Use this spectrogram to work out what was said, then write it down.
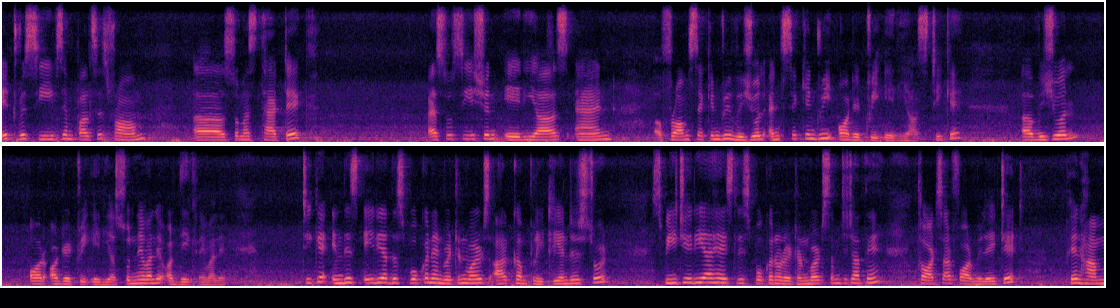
it receives impulses from somesthetic association areas and uh, from visual and secondary auditory areas ठीक है? विजुअल और ऑडिटरी एरिया सुनने वाले और देखने वाले। ठीक है in this area the spoken and written words are completely understood speech area है, इसलिए स्पोकन और रिटर्न वर्ड समझे जाते हैं। थाट्स आर फॉर्मुलेटेड फिर हम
